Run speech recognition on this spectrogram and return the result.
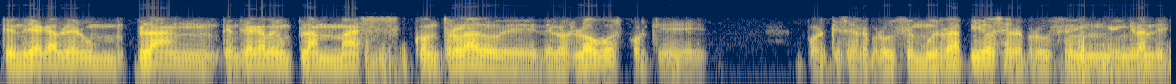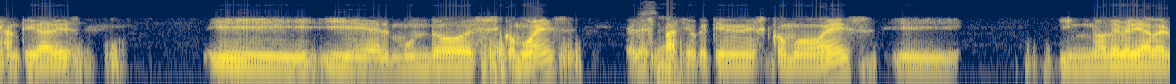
tendría que haber un plan tendría que haber un plan más controlado de, los lobos porque porque se reproducen muy rápido se reproducen en grandes cantidades y, y el mundo es como es el espacio que tienen es como es y, y no debería haber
